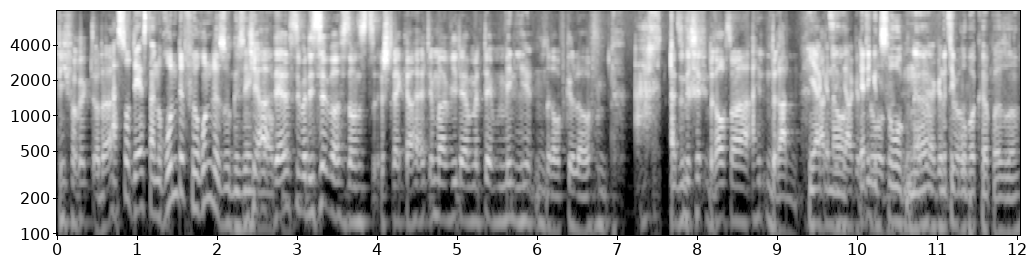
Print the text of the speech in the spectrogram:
Wie verrückt, oder? Achso, der ist dann Runde für Runde so gesehen ja, gelaufen. der ist über die Silverstone-Strecke halt immer wieder mit dem Mini hinten drauf gelaufen. Ach, du Also nicht hinten drauf, sondern hinten dran. Ja, Hat genau. ihn Der hat ihn gezogen, ne? Ja, Mit dem gezogen. Oberkörper so.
